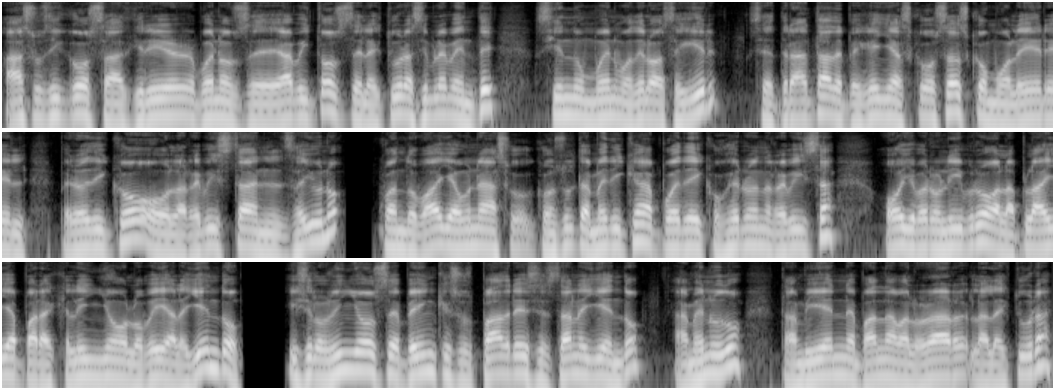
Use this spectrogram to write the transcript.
a sus hijos a adquirir buenos eh, hábitos de lectura simplemente siendo un buen modelo a seguir. Se trata de pequeñas cosas como leer el periódico o la revista en el desayuno. Cuando vaya a una consulta médica puede coger una revista o llevar un libro a la playa para que el niño lo vea leyendo. Y si los niños ven que sus padres están leyendo, a menudo también van a valorar la lectura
